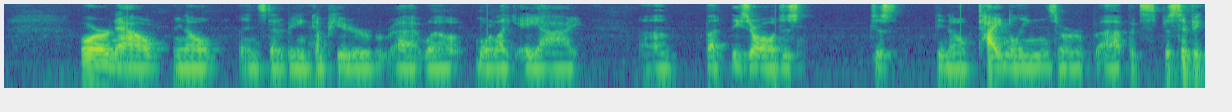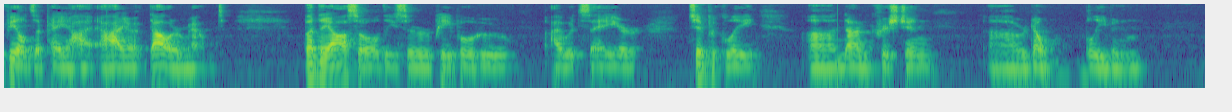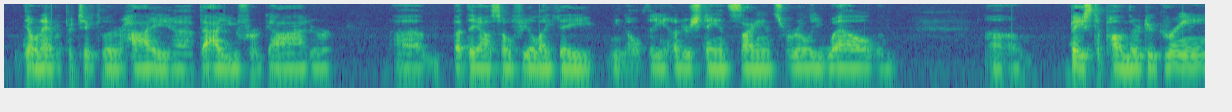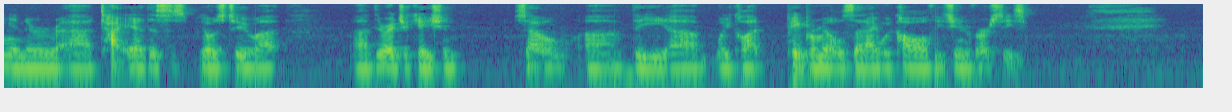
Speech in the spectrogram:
or now, you know, instead of being computer, uh, well, more like AI. Um, but these are all just just you know titlings or uh, specific fields that pay a high, dollar amount. But they also these are people who I would say, are typically uh, non-Christian uh, or don't believe in, don't have a particular high uh, value for God, or um, but they also feel like they, you know, they understand science really well, and um, based upon their degree and their uh, uh, this is, goes to uh, their education. So the what do you call it? Paper mills that I would call these universities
